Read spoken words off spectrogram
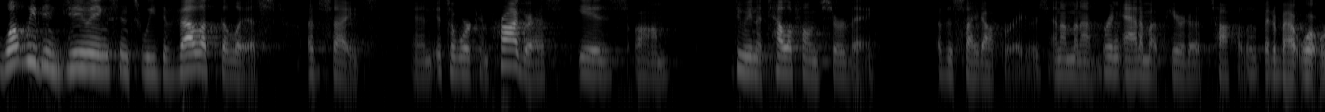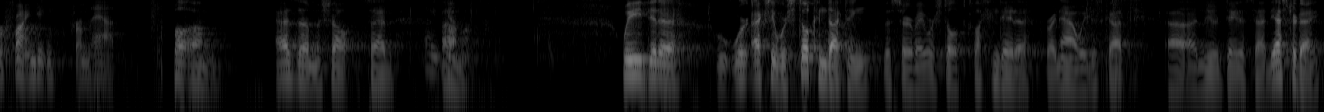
what we've been doing since we developed the list of sites, and it's a work in progress, is um, doing a telephone survey of the site operators. And I'm going to bring Adam up here to talk a little bit about what we're finding from that. Well, um, as uh, Michele said, Oh, um, we did a, we're actually, we're still conducting the survey. We're still collecting data right now. We just got uh, a new data set yesterday.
